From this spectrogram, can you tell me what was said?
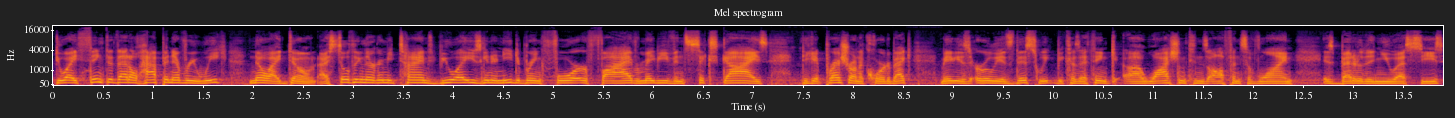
Do I think that that'll happen every week? No, I don't. I still think there are going to be times BYU is going to need to bring four or five or maybe even six guys to get pressure on a quarterback, maybe as early as this week, because I think uh, Washington's offensive line is better than USC's.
